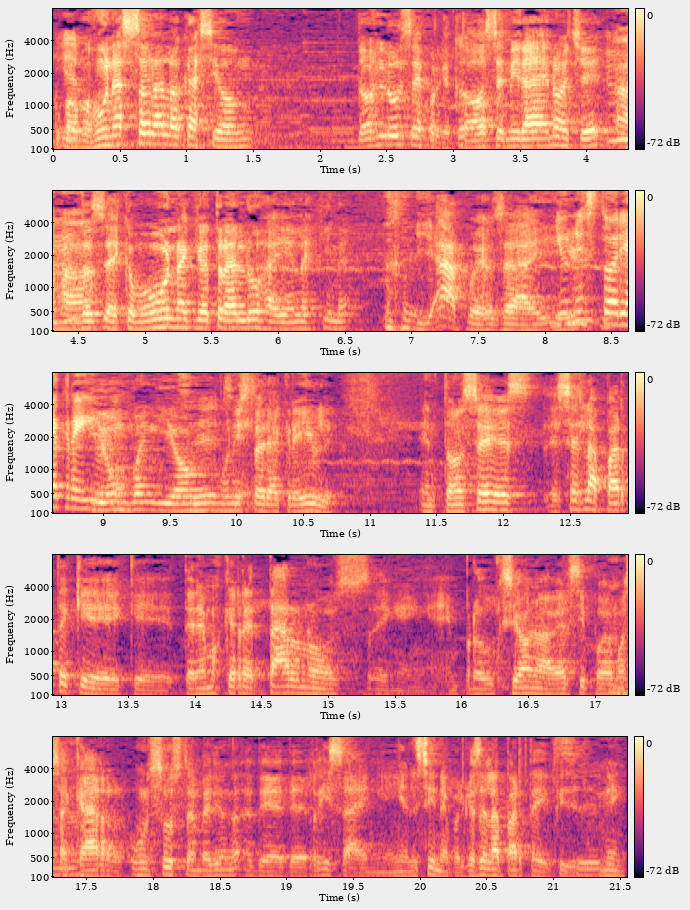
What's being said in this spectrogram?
Y Ocupamos el- una sola locación, dos luces, porque todo se mira de noche, Ajá. entonces es como una que otra luz ahí en la esquina. Y ya, pues, o sea, Y una historia creíble. Y un buen guion, Sí, una historia creíble. Entonces, esa es la parte que, que tenemos que retarnos en, en- en producción a ver si podemos sacar un susto en vez de, una- de- de risa en, en el cine, porque esa es la parte difícil Sí. también.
